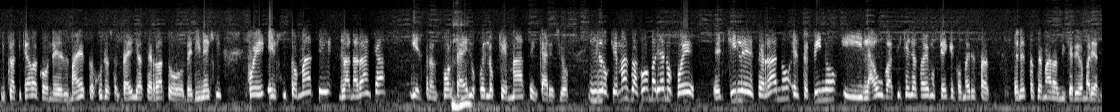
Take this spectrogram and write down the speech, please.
y platicaba con el maestro Julio Saltaella hace rato de INEGI, fue el jitomate, la naranja y el transporte aéreo fue lo que más encareció. Y lo que más bajó, Mariano, fue el chile serrano, el pepino y la uva. Así que ya sabemos que hay que comer estas en estas semanas, mi querido Mariano.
